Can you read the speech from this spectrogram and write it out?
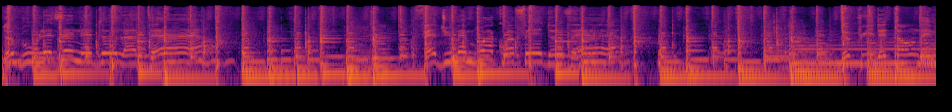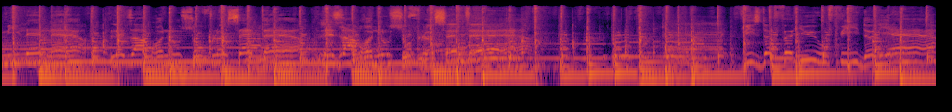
Debout les aînés de la terre. Fait du même bois coiffé de verre. Cet air. Les arbres nous soufflent cet air. Fils de feuillus ou filles de lierre.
